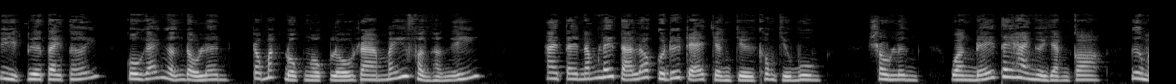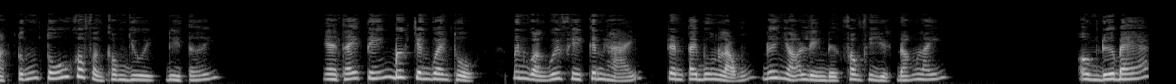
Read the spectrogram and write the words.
Phi Duyệt đưa tay tới, cô gái ngẩng đầu lên, trong mắt đột ngột lộ ra mấy phần hận ý. Hai tay nắm lấy tả lót của đứa trẻ chần chừ không chịu buông. Sau lưng, hoàng đế thấy hai người giằng co, gương mặt tuấn tú có phần không vui, đi tới. Nghe thấy tiếng bước chân quen thuộc, Minh Hoàng Quý Phi kinh hãi, trên tay buông lỏng, đứa nhỏ liền được Phong Phi Duyệt đón lấy. Ôm đứa bé,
